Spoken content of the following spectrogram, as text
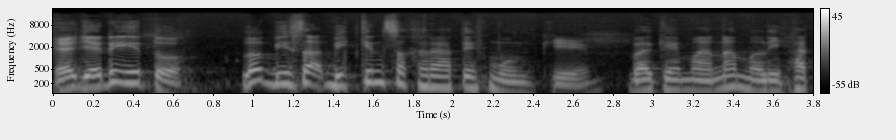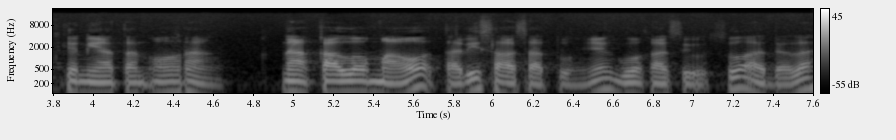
Ya jadi itu. Lo bisa bikin sekreatif mungkin bagaimana melihat keniatan orang. Nah kalau mau, tadi salah satunya gua kasih usul adalah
